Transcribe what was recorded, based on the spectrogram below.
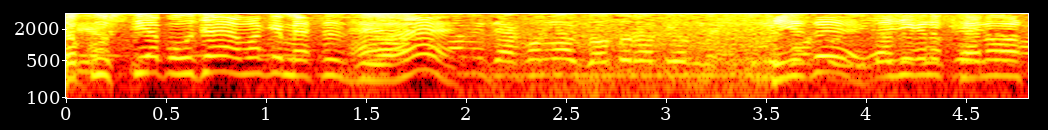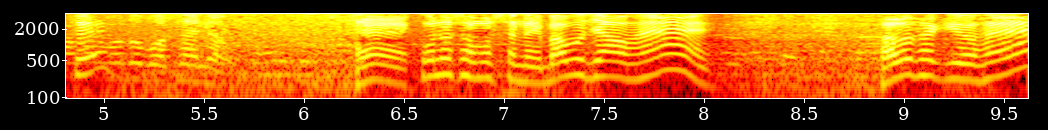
তো কুষ্টিয়া পৌঁছায় আমাকে মেসেজ দিও হ্যাঁ? রাতে ঠিক আছে? এই যে এখানে ফ্যানও আছে। হ্যাঁ কোনো সমস্যা নেই। বাবু যাও হ্যাঁ? ভালো থাকিও হ্যাঁ?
